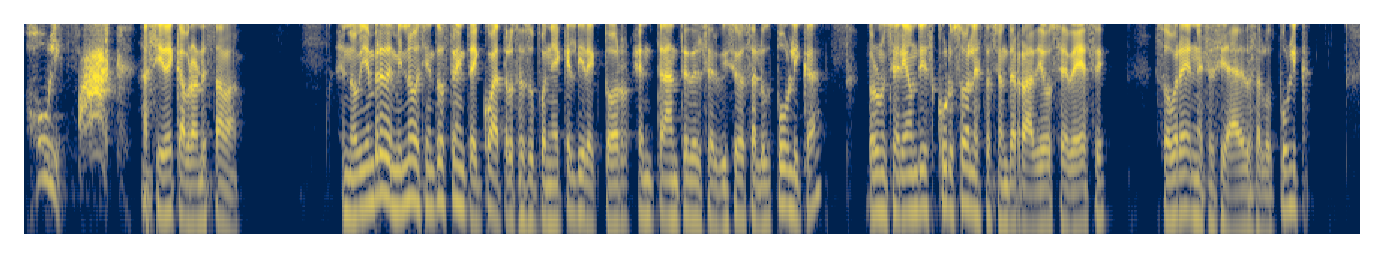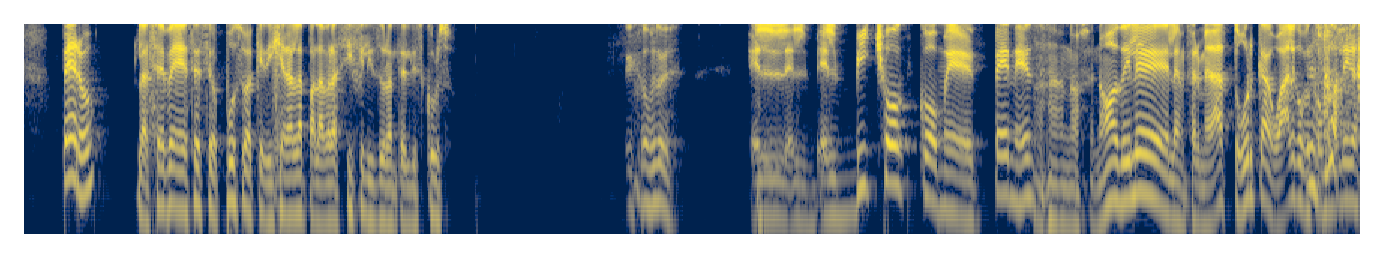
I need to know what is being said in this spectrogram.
Holy fuck. Así de cabrón estaba. En noviembre de 1934 se suponía que el director entrante del Servicio de Salud Pública pronunciaría un discurso en la estación de radio CBS sobre necesidades de salud pública. Pero la CBS se opuso a que dijera la palabra sífilis durante el discurso. El, el, bicho come penes. no sé, no, dile la enfermedad turca o algo. ¿Cómo le digas?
